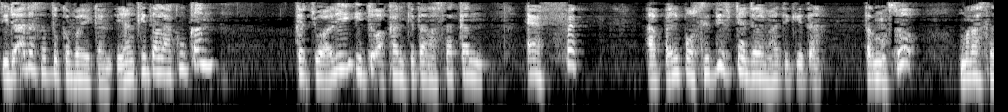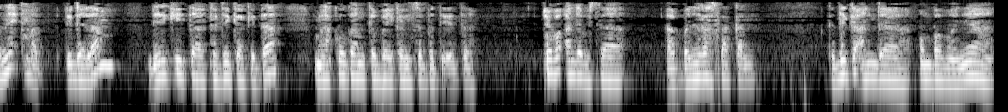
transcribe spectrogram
tidak ada satu kebaikan yang kita lakukan kecuali itu akan kita rasakan efek apa ini positifnya dalam hati kita, termasuk merasa nikmat di dalam diri kita ketika kita melakukan kebaikan seperti itu. Coba Anda bisa apa rasakan ketika Anda umpamanya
